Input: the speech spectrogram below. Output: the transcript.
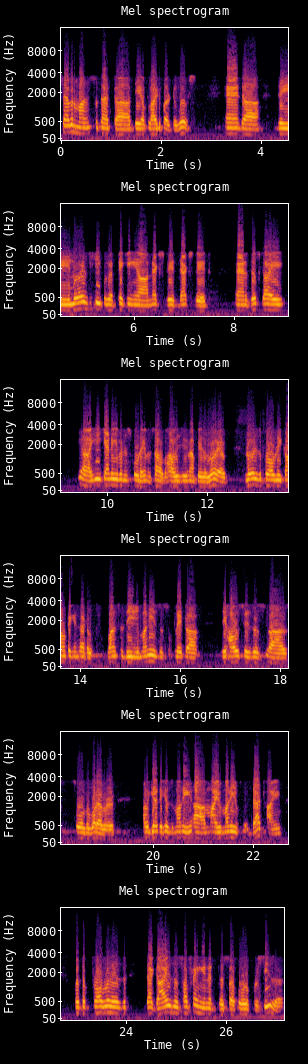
seven months that uh, they applied for divorce, and the lawyers keep taking next date, next date, and this guy, he can't even support himself. How is he going to pay the lawyer? Lawyers are probably counting in that once the money is split, uh, the house is uh, sold or whatever, I'll get his money, uh, my money that time. But the problem is that guys are suffering in this whole procedure.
